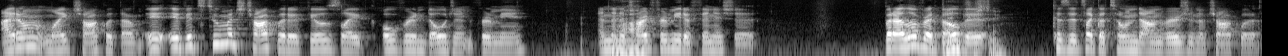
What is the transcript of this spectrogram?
I don't like chocolate that i- if it's too much chocolate, it feels like overindulgent for me. And then it's hard for me to finish it. But I love red velvet cuz it's like a toned down version of chocolate.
